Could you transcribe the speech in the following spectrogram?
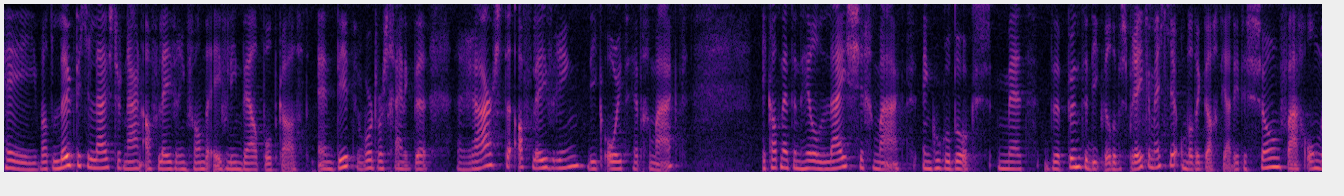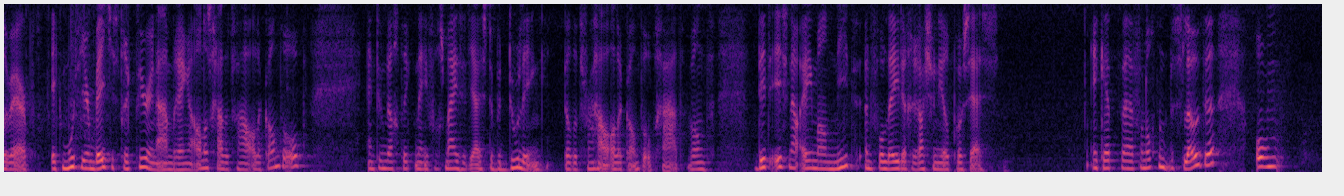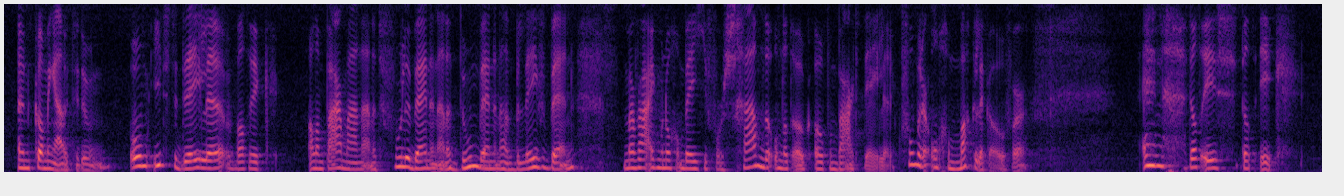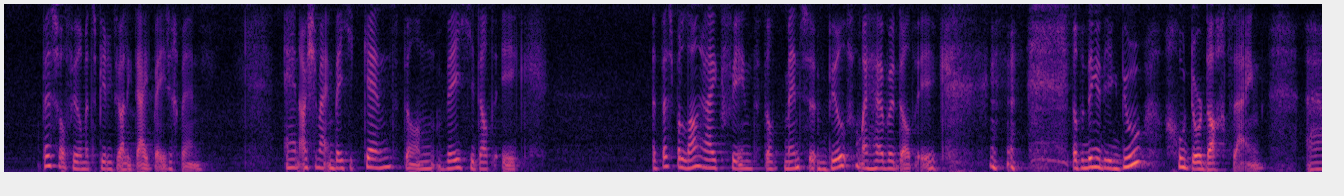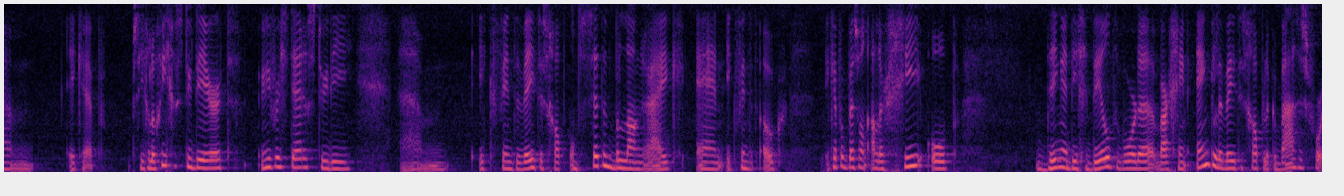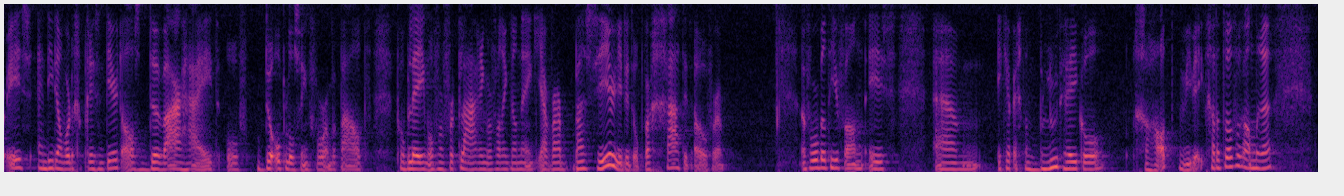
Hey, wat leuk dat je luistert naar een aflevering van de Evelien Bijl podcast. En dit wordt waarschijnlijk de raarste aflevering die ik ooit heb gemaakt. Ik had net een heel lijstje gemaakt in Google Docs met de punten die ik wilde bespreken met je, omdat ik dacht, ja, dit is zo'n vaag onderwerp. Ik moet hier een beetje structuur in aanbrengen, anders gaat het verhaal alle kanten op. En toen dacht ik, nee, volgens mij is het juist de bedoeling dat het verhaal alle kanten op gaat. Want dit is nou eenmaal niet een volledig rationeel proces. Ik heb uh, vanochtend besloten om een coming out te doen. Om iets te delen wat ik al een paar maanden aan het voelen ben en aan het doen ben en aan het beleven ben. Maar waar ik me nog een beetje voor schaamde om dat ook openbaar te delen. Ik voel me er ongemakkelijk over. En dat is dat ik best wel veel met spiritualiteit bezig ben. En als je mij een beetje kent, dan weet je dat ik het best belangrijk vind dat mensen een beeld van mij hebben dat ik. dat de dingen die ik doe goed doordacht zijn. Ehm, ik heb psychologie gestudeerd, universitaire studie. Ehm, ik vind de wetenschap ontzettend belangrijk en ik vind het ook. Ik heb ook best wel een allergie op dingen die gedeeld worden waar geen enkele wetenschappelijke basis voor is en die dan worden gepresenteerd als de waarheid of de oplossing voor een bepaald probleem of een verklaring waarvan ik dan denk, ja, waar baseer je dit op? Waar gaat dit over? Een voorbeeld hiervan is, ehm, ik heb echt een bloedhekel gehad, wie weet gaat het wel veranderen,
